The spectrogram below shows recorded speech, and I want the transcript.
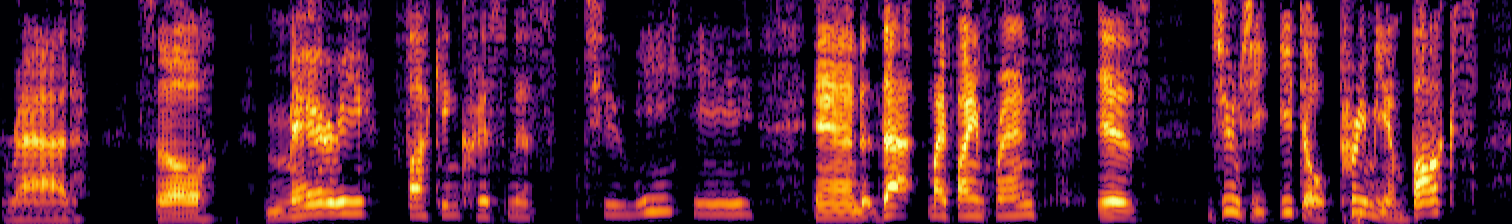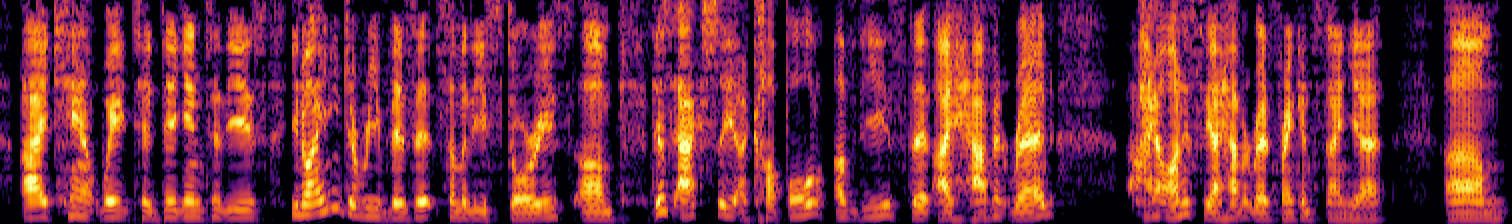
Rad. So, Merry fucking Christmas to me. And that, my fine friends, is Junji Ito Premium Box. I can't wait to dig into these. You know, I need to revisit some of these stories. Um, there's actually a couple of these that I haven't read. I honestly, I haven't read Frankenstein yet. Um,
